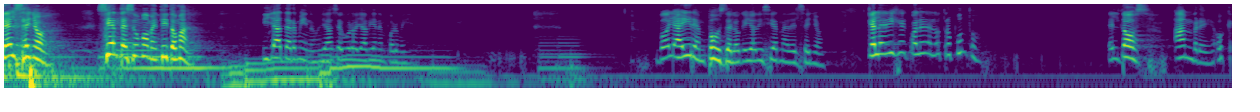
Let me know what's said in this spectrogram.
del Señor. Siéntese un momentito más. Y ya termino, ya seguro ya vienen por mí. Voy a ir en pos de lo que yo disierna del Señor. ¿Qué le dije? ¿Cuál era el otro punto? El 2, hambre, ok.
